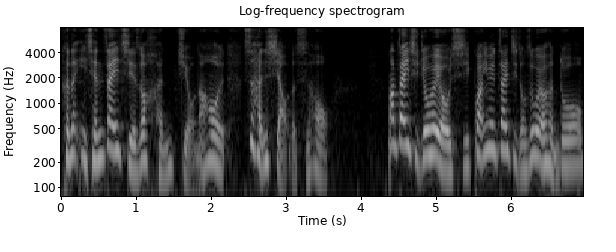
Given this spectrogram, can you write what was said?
可能以前在一起的时候很久，然后是很小的时候，那在一起就会有习惯，因为在一起总是会有很多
